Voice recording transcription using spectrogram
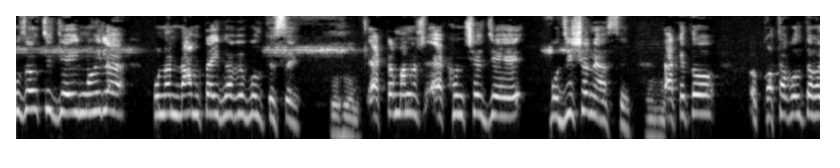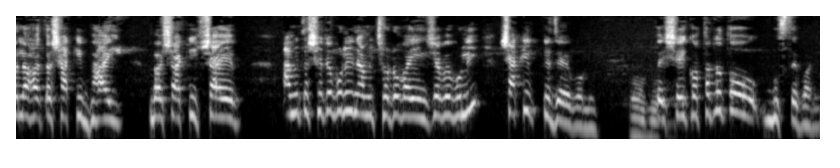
বোঝা উচিত যে এই মহিলা ওনার নামটা এইভাবে বলতেছে। একটা মানুষ এখন সে যে পজিশনে আছে তাকে তো কথা বলতে হলে হয়তো সাকিব ভাই বা সাকিব সাহেব আমি তো সেটা বলি না আমি ছোট ভাই হিসেবে বলি সাকিবকে যায় বলো। তাই সেই কথাটা তো বুঝতে পারে।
